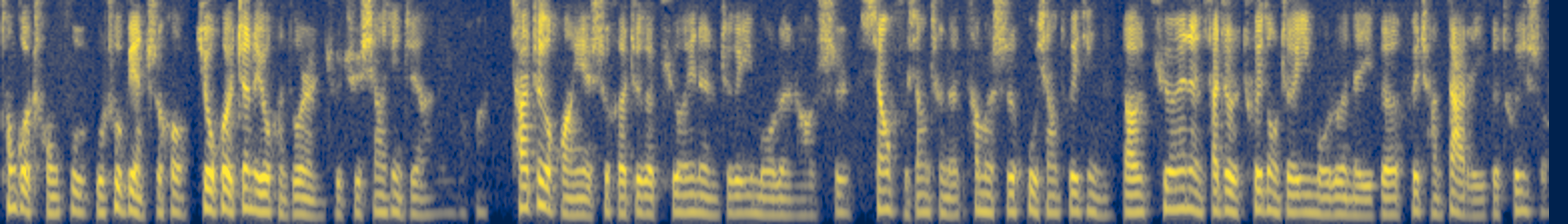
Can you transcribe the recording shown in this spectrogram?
通过重复无数遍之后，就会真的有很多人就去相信这样的一个话。他这个谎言是和这个 QAnon 这个阴谋论，然后是相辅相成的，他们是互相推进的。然后 QAnon 它就是推动这个阴谋论的一个非常大的一个推手。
